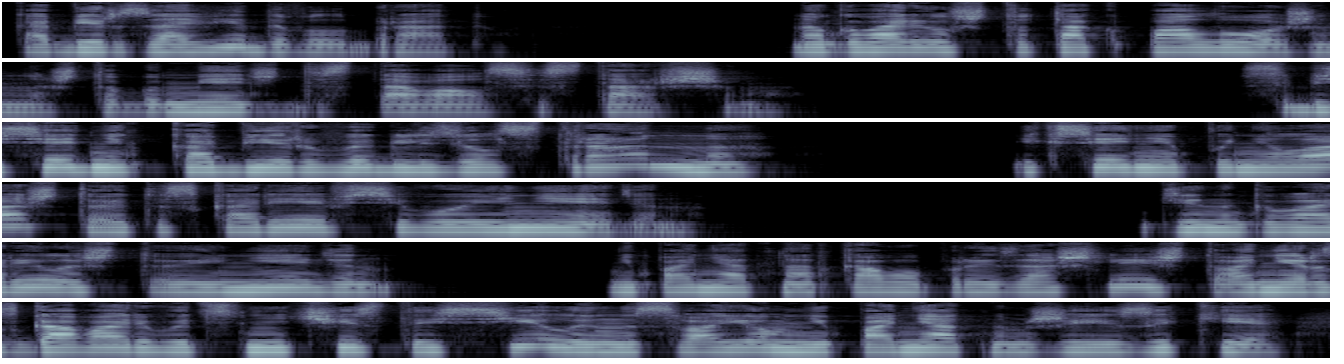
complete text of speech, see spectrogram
Кабир завидовал брату, но говорил, что так положено, чтобы меч доставался старшему. Собеседник Кабир выглядел странно, и Ксения поняла, что это, скорее всего, и Недин. Дина говорила, что и Недин непонятно от кого произошли, что они разговаривают с нечистой силой на своем непонятном же языке —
